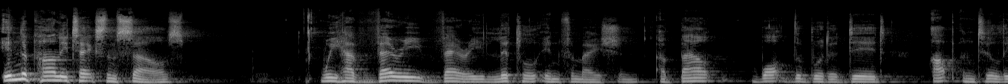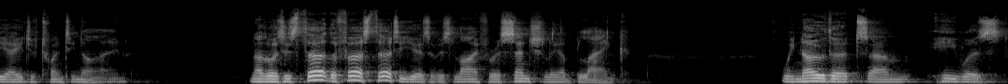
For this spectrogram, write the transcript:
In the Pali texts themselves, we have very, very little information about what the Buddha did up until the age of 29. In other words, thir- the first 30 years of his life are essentially a blank. We know that um, he was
